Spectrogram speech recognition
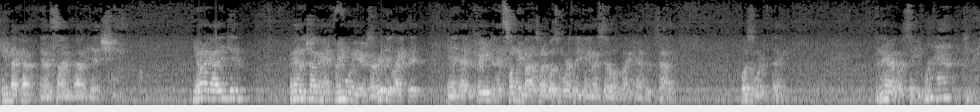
Came back up and I signed without a hitch. You know what I got into? I got into the truck. I had three more years. I really liked it. And after three years, it had so many miles on it wasn't worth anything, I still looked like half its value. Wasn't worth a thing. And there I was thinking, what happened to me?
